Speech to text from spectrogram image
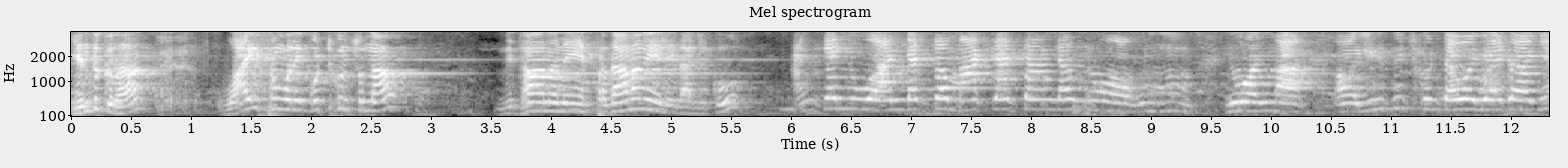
ఎందుకురా? వాయుసం వలె కొట్టుకుంటున్నావు నిదానమే ప్రధానమే లేదా నీకు? అంటే నువ్వు అందరితో మాట్లాడుతూ ఉండవు. నువ్వు నువ్వు వినిపించుకుంటావో లేదో అని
